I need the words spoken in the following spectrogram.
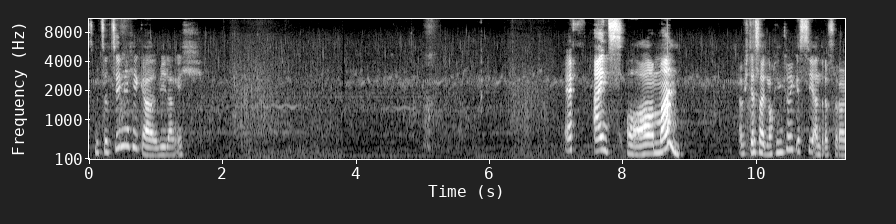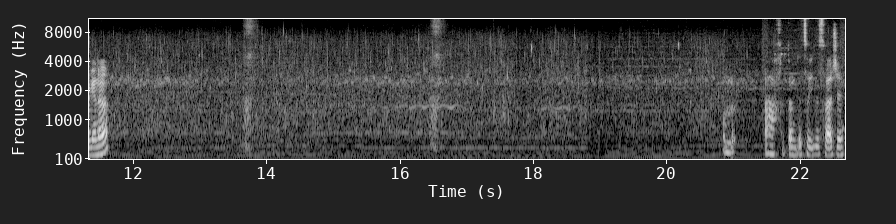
Ist mir so ziemlich egal, wie lange ich... F1! Oh Mann! Ob ich das halt noch hinkriege, ist die andere Frage, ne? Um Ach, verdammt, jetzt habe ich das falsche.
